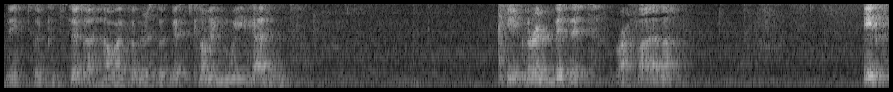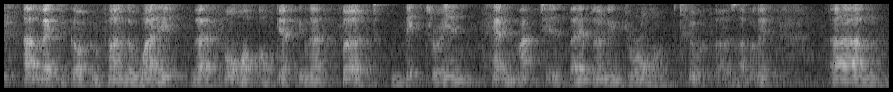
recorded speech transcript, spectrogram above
need to consider, however, is that this coming weekend, Tigre visit Rafaela. If Atletico can find a way, therefore, of getting their first victory in 10 matches, they have only drawn two of those, I believe, um,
